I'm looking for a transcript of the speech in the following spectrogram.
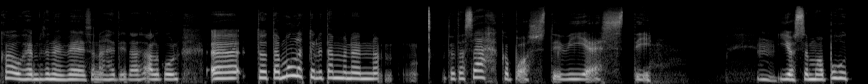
Kauhean mä sanoin V-sana heti taas alkuun. Öö, tota, mulle tuli tämmöinen tota, sähköpostiviesti, Mm. jossa mua puhut,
